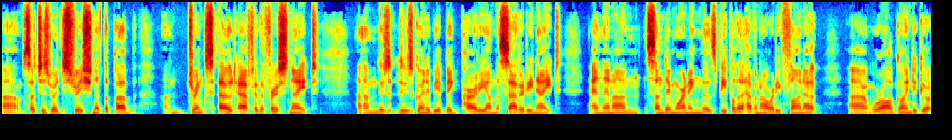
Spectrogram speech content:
um, such as registration at the pub, uh, drinks out after the first night. Um, there's there's going to be a big party on the Saturday night and then on Sunday morning, those people that haven't already flown out, uh, we're all going to go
